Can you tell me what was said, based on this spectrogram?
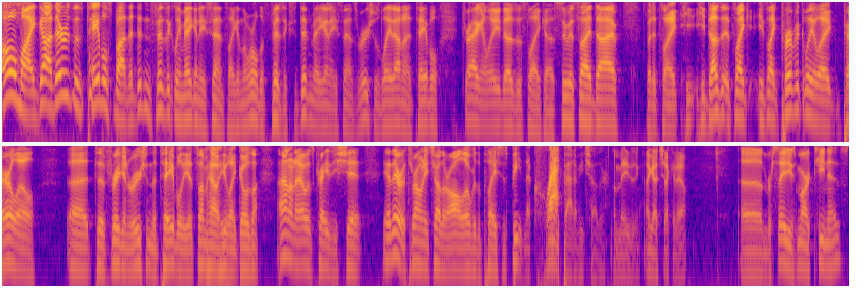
Oh my god, there was this table spot that didn't physically make any sense. Like in the world of physics, it didn't make any sense. Rush was laid out on a table. Dragon Lee does this like a suicide dive, but it's like he he does it. It's like he's like perfectly like parallel uh, to friggin' Rush in the table. Yet somehow he like goes on. I don't know. It was crazy shit. Yeah, they were throwing each other all over the place, just beating the crap out of each other. Amazing. I got to check it out. Uh, Mercedes Martinez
